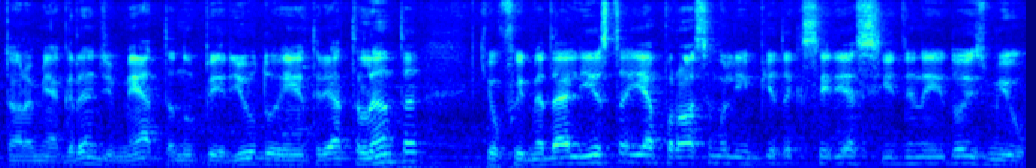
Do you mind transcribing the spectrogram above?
então era a minha grande meta no período entre Atlanta, que eu fui medalhista, e a próxima Olimpíada que seria Sydney 2000.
